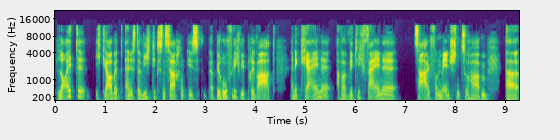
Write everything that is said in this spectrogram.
Leute, ich glaube, eines der wichtigsten Sachen ist, äh, beruflich wie privat, eine kleine, aber wirklich feine Zahl von Menschen zu haben, äh,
